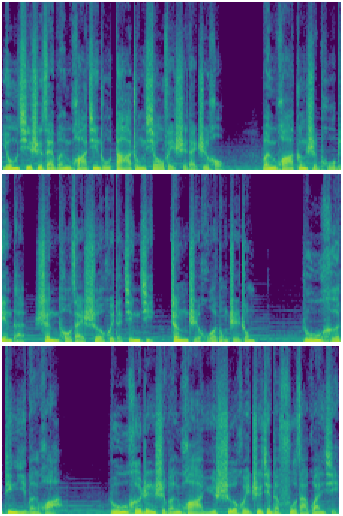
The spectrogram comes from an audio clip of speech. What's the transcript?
尤其是在文化进入大众消费时代之后，文化更是普遍地渗透在社会的经济、政治活动之中。如何定义文化？如何认识文化与社会之间的复杂关系？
